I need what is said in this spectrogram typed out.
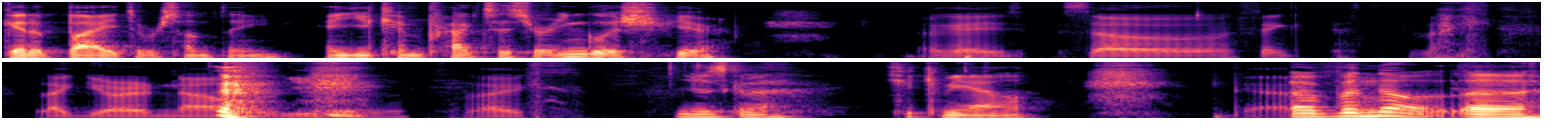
get a bite or something, and you can practice your English here. Okay, so I think like like you're now leaving, like You're just gonna kick me out. yeah. Uh, but so no, uh,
